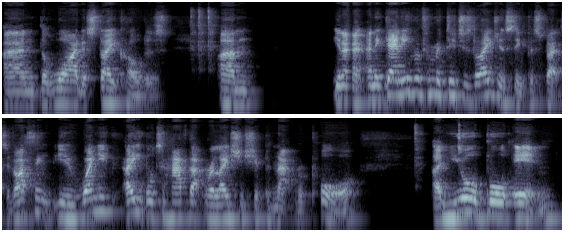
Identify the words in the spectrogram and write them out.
and the wider stakeholders? Um, you know, and again, even from a digital agency perspective, I think you when you're able to have that relationship and that rapport, and you're bought in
